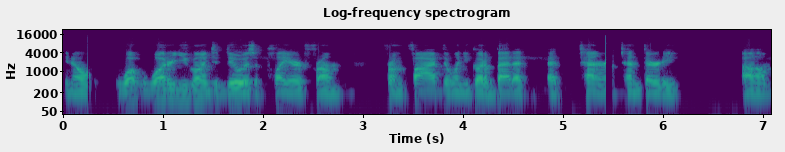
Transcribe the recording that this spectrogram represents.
you know, what what are you going to do as a player from from five to when you go to bed at, at ten or ten thirty, um,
